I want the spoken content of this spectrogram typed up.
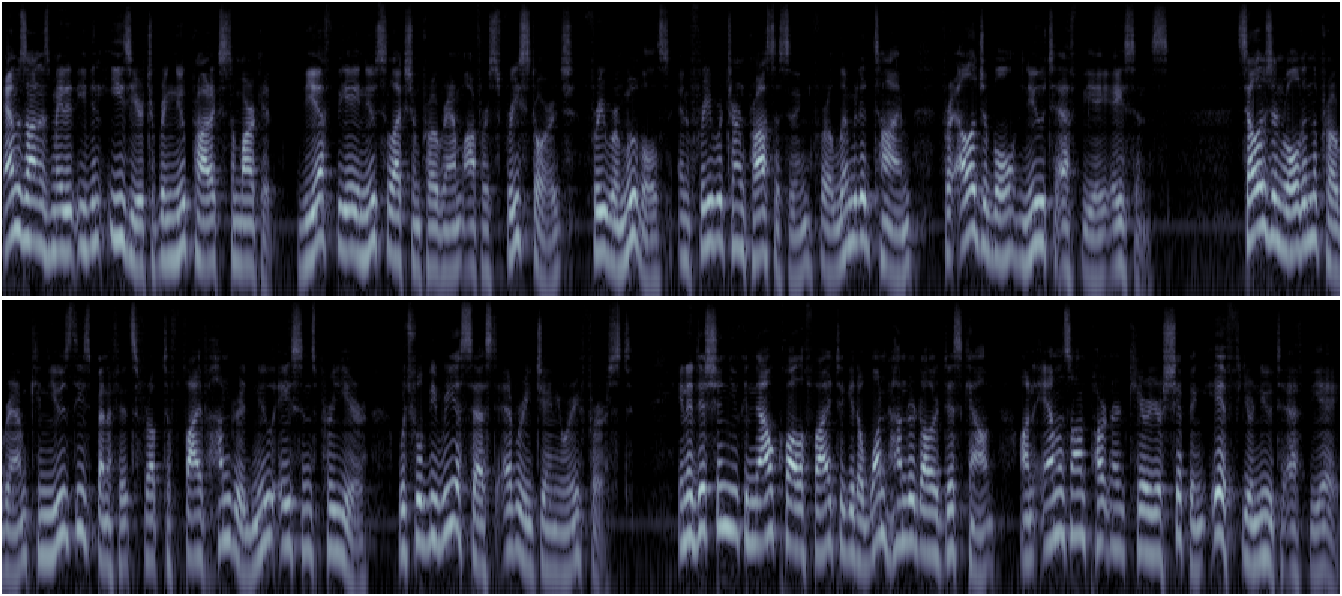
Amazon has made it even easier to bring new products to market. The FBA New Selection Program offers free storage, free removals, and free return processing for a limited time for eligible new to FBA ASINs. Sellers enrolled in the program can use these benefits for up to 500 new ASINs per year, which will be reassessed every January 1st. In addition, you can now qualify to get a $100 discount on Amazon partnered carrier shipping if you're new to FBA.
